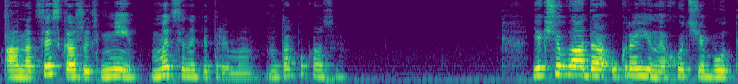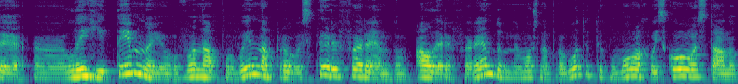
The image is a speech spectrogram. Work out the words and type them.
а на це скажуть ні, ми це не підтримуємо. Ну так показує. Якщо влада України хоче бути е, легітимною, вона повинна провести референдум, але референдум не можна проводити в умовах військового стану.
